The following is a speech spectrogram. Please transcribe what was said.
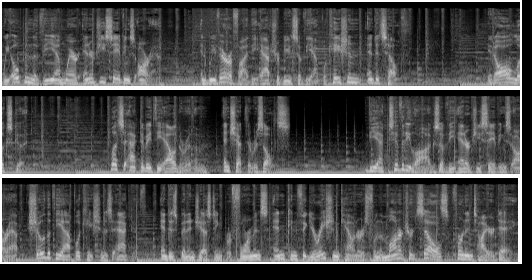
we open the VMware Energy Savings rApp and we verify the attributes of the application and its health. It all looks good. Let's activate the algorithm and check the results. The activity logs of the Energy Savings R app show that the application is active and has been ingesting performance and configuration counters from the monitored cells for an entire day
